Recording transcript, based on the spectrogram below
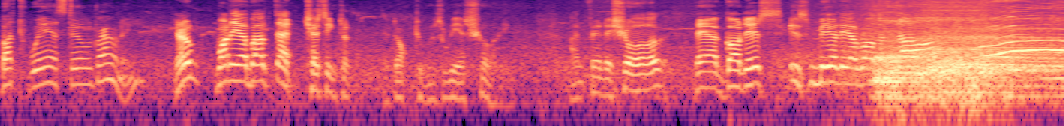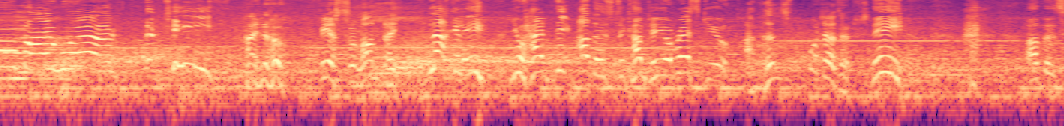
But we're still drowning. Don't worry about that, Chessington. The doctor was reassuring. I'm fairly sure their goddess is merely a rather large. Oh my word! The teeth! I know, aren't they? Luckily, you had the others to come to your rescue. Others? What others? The others.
